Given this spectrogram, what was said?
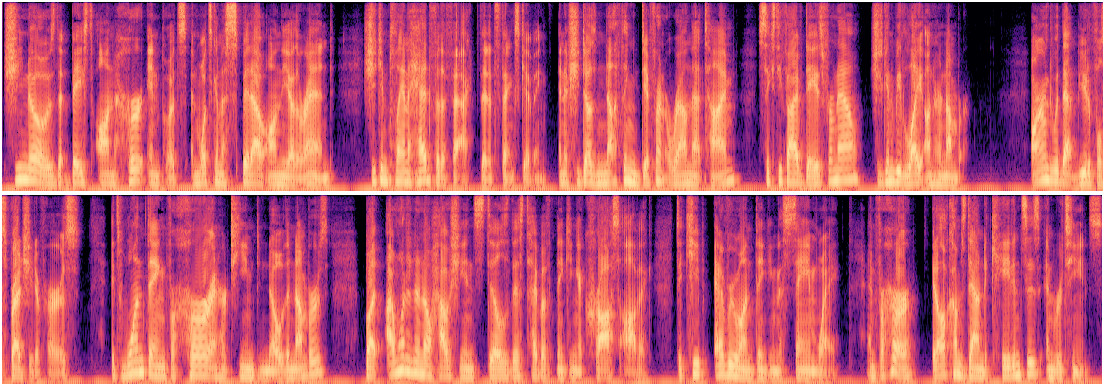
she knows that based on her inputs and what's going to spit out on the other end, she can plan ahead for the fact that it's Thanksgiving. And if she does nothing different around that time, 65 days from now, she's going to be light on her number. Armed with that beautiful spreadsheet of hers, it's one thing for her and her team to know the numbers, but I wanted to know how she instills this type of thinking across Auvik to keep everyone thinking the same way. And for her, it all comes down to cadences and routines.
